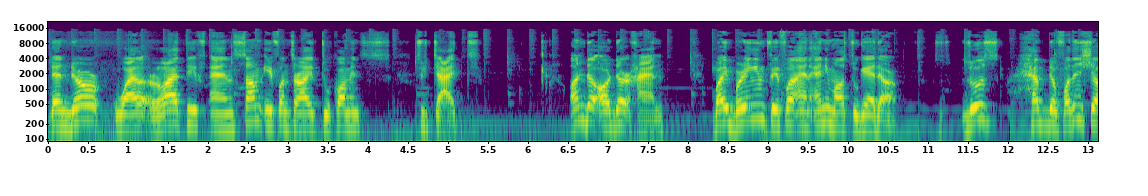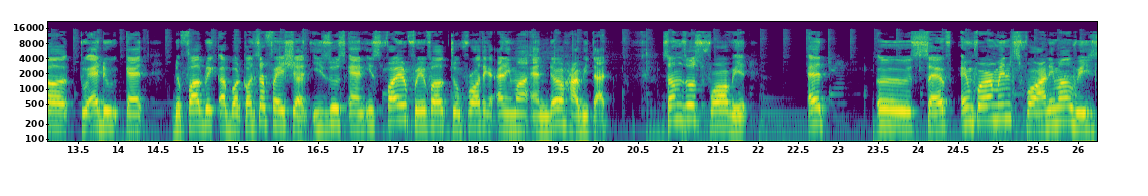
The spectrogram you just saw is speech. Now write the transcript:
than their wild relatives and some even try to commit suicide. On the other hand, by bringing people and animals together, zoos have the potential to educate the public about conservation issues and inspire people to protect animals and their habitat. Some zoos forbid a safe environments for animals which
